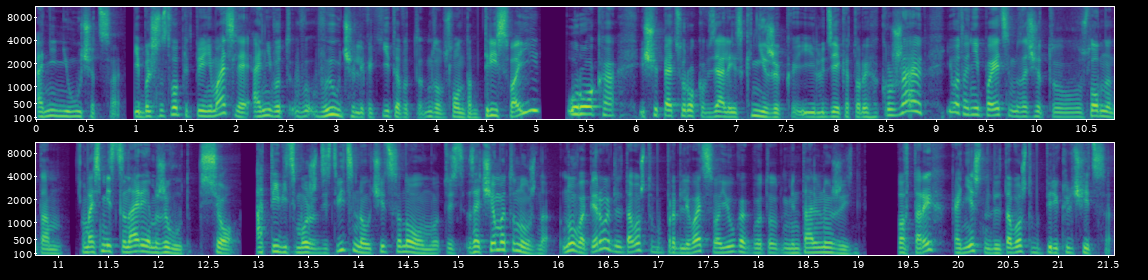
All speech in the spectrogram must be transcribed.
они не учатся. И большинство предпринимателей, они вот выучили какие-то вот, ну, условно, там, три свои, урока, еще пять уроков взяли из книжек и людей, которые их окружают, и вот они по этим, значит, условно там восьми сценариям живут. Все. А ты ведь можешь действительно учиться новому. То есть зачем это нужно? Ну, во-первых, для того, чтобы продлевать свою как бы эту ментальную жизнь. Во-вторых, конечно, для того, чтобы переключиться.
